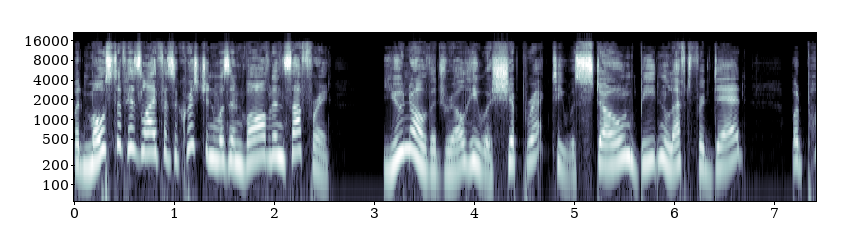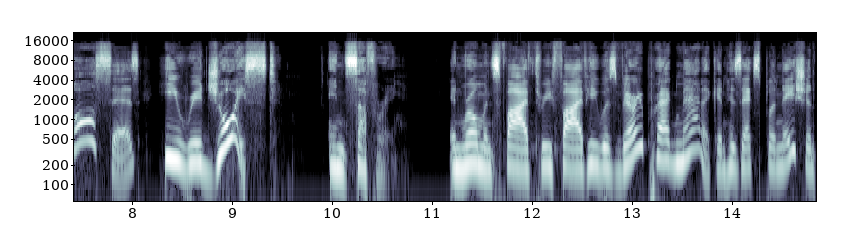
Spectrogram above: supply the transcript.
but most of his life as a Christian was involved in suffering. You know the drill. He was shipwrecked, he was stoned, beaten, left for dead. But Paul says he rejoiced in suffering. In Romans 5 3 5, he was very pragmatic in his explanation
